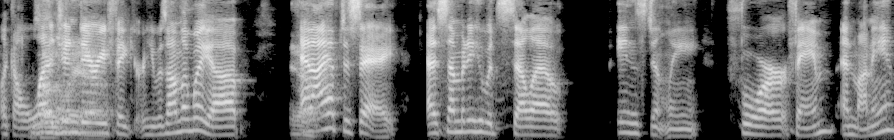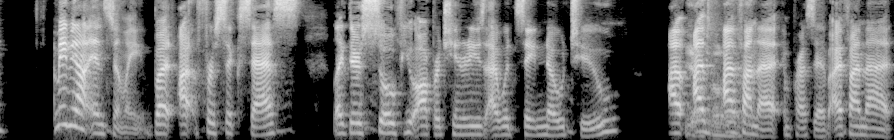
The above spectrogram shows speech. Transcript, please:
like a was on the way legendary figure. He was on the way up. Yeah. And I have to say, as somebody who would sell out instantly for fame and money, maybe not instantly, but uh, for success, like there's so few opportunities I would say no to. I Yeah, I, I find that impressive. I find that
